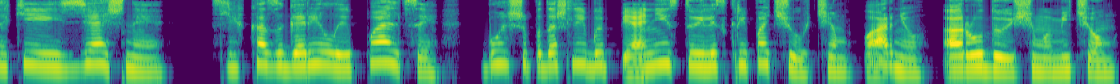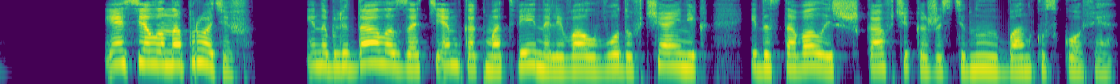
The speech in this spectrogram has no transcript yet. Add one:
Такие изящные, слегка загорелые пальцы больше подошли бы пианисту или скрипачу, чем парню, орудующему мечом. Я села напротив и наблюдала за тем, как Матвей наливал воду в чайник и доставал из шкафчика жестяную банку с кофе.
